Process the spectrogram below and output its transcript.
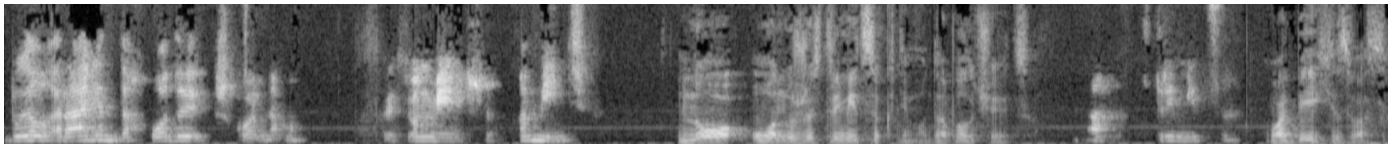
был равен доходу школьному. То есть он меньше. Он меньше. Но он уже стремится к нему, да, получается? Да, стремится. У обеих из вас.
